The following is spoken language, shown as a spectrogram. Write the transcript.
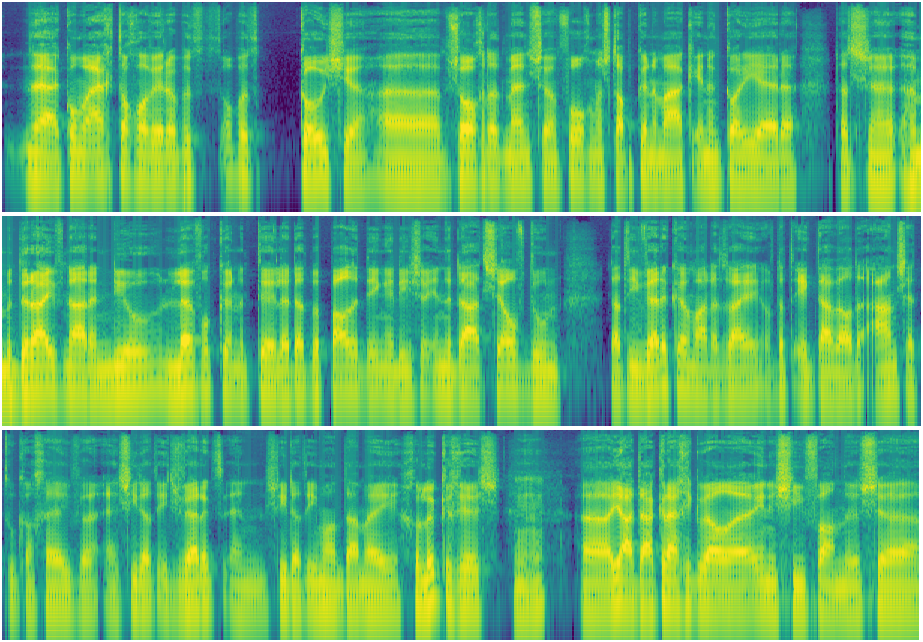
Nou, ja, komen we eigenlijk toch wel weer op het, op het coachen. Eh, zorgen dat mensen een volgende stap kunnen maken in hun carrière. Dat ze hun bedrijf naar een nieuw level kunnen tillen. Dat bepaalde dingen die ze inderdaad zelf doen, dat die werken. Maar dat wij, of dat ik daar wel de aanzet toe kan geven. En zie dat iets werkt. En zie dat iemand daarmee gelukkig is. Mhm. Eh, ja, daar krijg ik wel eh, energie van. Dus eh,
